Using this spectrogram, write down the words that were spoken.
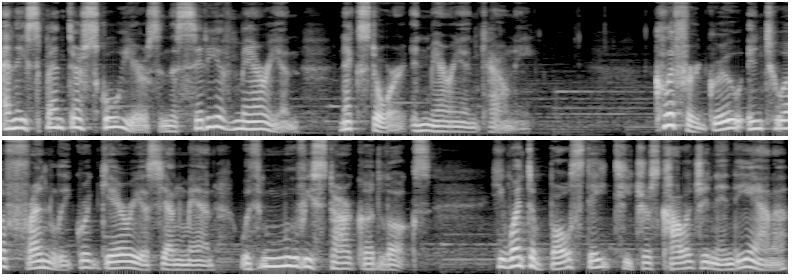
and they spent their school years in the city of Marion, next door in Marion County. Clifford grew into a friendly, gregarious young man with movie star good looks. He went to Ball State Teachers College in Indiana,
